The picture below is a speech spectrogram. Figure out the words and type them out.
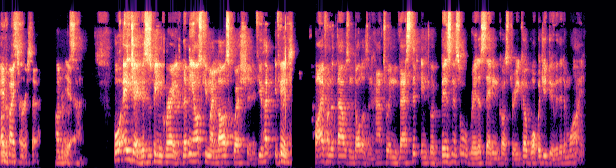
and 100%. vice versa. 100%. Yeah. Well, AJ, this has been great. Let me ask you my last question. If you had, if you had $500,000 and had to invest it into a business or real estate in Costa Rica, what would you do with it and why?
